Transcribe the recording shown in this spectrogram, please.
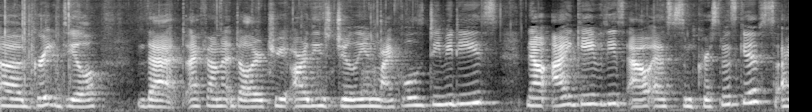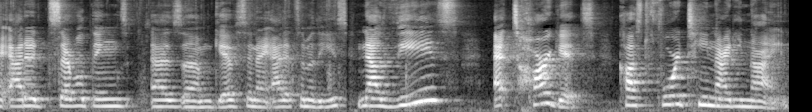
uh, great deal that I found at Dollar Tree are these Jillian Michaels DVDs. Now I gave these out as some Christmas gifts. I added several things as um, gifts and I added some of these. Now these at Target cost $14.99.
